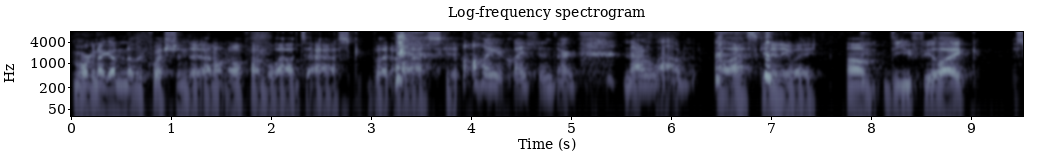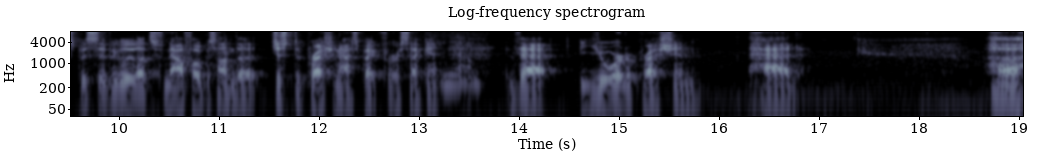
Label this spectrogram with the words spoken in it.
Morgan, I got another question that I don't know if I'm allowed to ask, but I'll ask it. All your questions are not allowed. I'll ask it anyway. Um, do you feel like specifically let's now focus on the just depression aspect for a second. Yeah. That your depression had uh,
